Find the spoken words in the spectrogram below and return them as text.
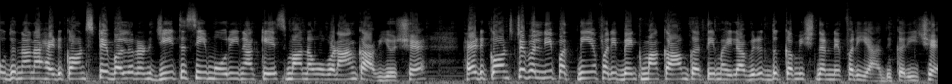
ઉધનાના હેડ કોન્સ્ટેબલ રણજીતસિંહ મોરીના કેસમાં નવો વળાંક આવ્યો છે. હેડ કોન્સ્ટેબલની પત્નીએ ફરી બેંકમાં કામ કરતી મહિલા વિરુદ્ધ કમિશનરને ફરિયાદ કરી છે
